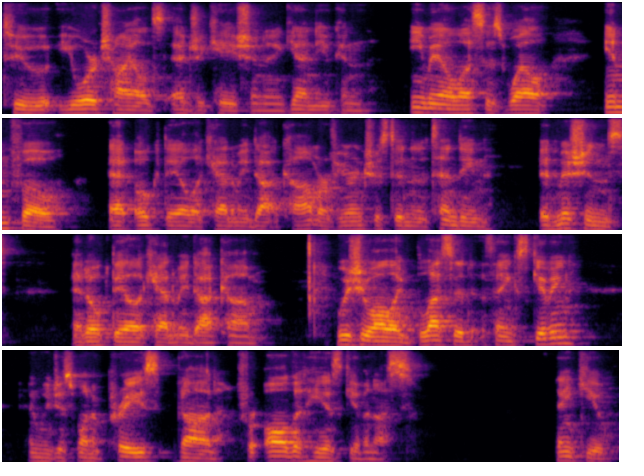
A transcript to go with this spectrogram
to your child's education. And again, you can email us as well, info at oakdaleacademy.com, or if you're interested in attending admissions at oakdaleacademy.com. Wish you all a blessed Thanksgiving, and we just want to praise God for all that He has given us. Thank you.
